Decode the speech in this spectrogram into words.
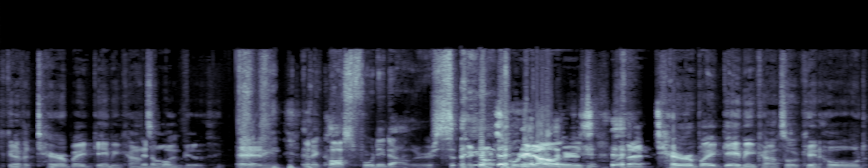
You can have a terabyte gaming console, and, Minimum. and, and it costs forty dollars. and it costs forty dollars. but that terabyte gaming console can hold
